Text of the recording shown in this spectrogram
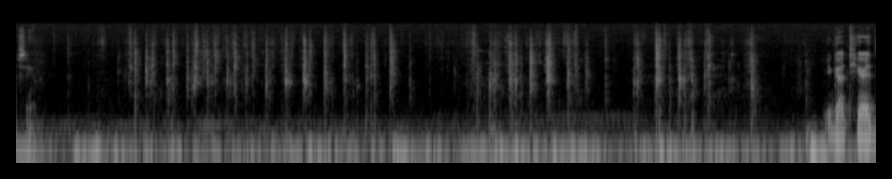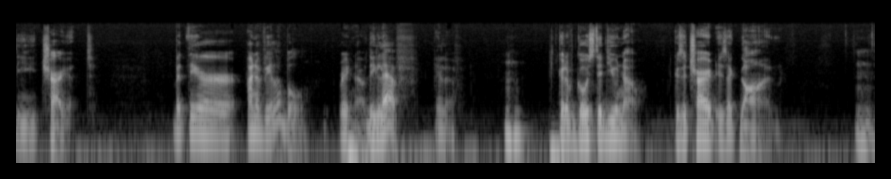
See. You got here the chariot. But they're unavailable right now. They left. They left. Mm-hmm. Could have ghosted you now. Because the chariot is like gone. Mm-hmm.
